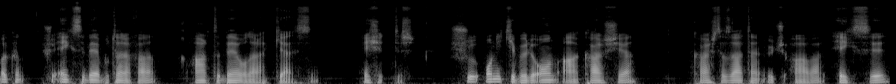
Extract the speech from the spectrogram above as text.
Bakın şu eksi B bu tarafa artı B olarak gelsin. Eşittir. Şu 12 bölü 10A karşıya. Karşıda zaten 3A var. Eksi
